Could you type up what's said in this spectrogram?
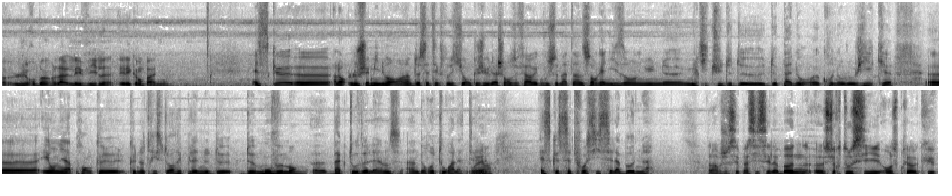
euh, l'urbain, les villes et les campagnes. Est-ce que. euh, alors, le cheminement hein, de cette exposition que j'ai eu la chance de faire avec vous ce matin s'organise en une multitude de, de panneaux euh, chronologiques. euh, et on y apprend que, que notre histoire est pleine de, de mouvements back to the lands, hein, de retour à la terre. Est-ce que cette fois-ci, c'est la bonne? Alors je ne sais pas si c'est la bonne, surtout si on se préoccupe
